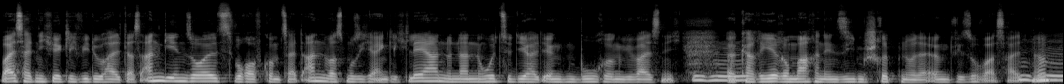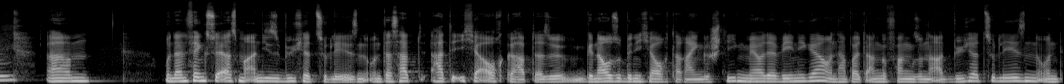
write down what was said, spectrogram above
weißt halt nicht wirklich, wie du halt das angehen sollst, worauf kommt es halt an, was muss ich eigentlich lernen und dann holst du dir halt irgendein Buch, irgendwie, weiß nicht, mhm. äh, Karriere machen in sieben Schritten oder irgendwie sowas halt. Ne? Mhm. Ne? Ähm, und dann fängst du erstmal an, diese Bücher zu lesen. Und das hat, hatte ich ja auch gehabt. Also genauso bin ich ja auch da reingestiegen, mehr oder weniger, und habe halt angefangen, so eine Art Bücher zu lesen. Und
